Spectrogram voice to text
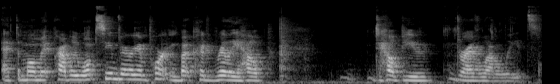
at the moment probably won't seem very important but could really help to help you drive a lot of leads.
